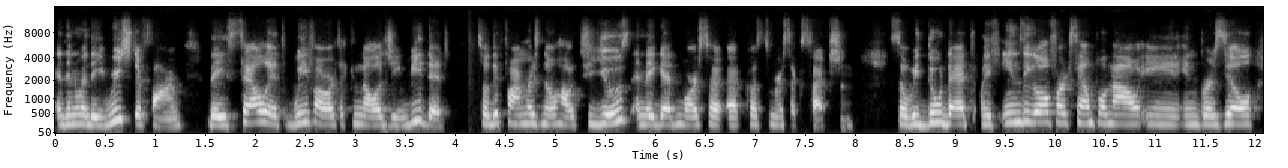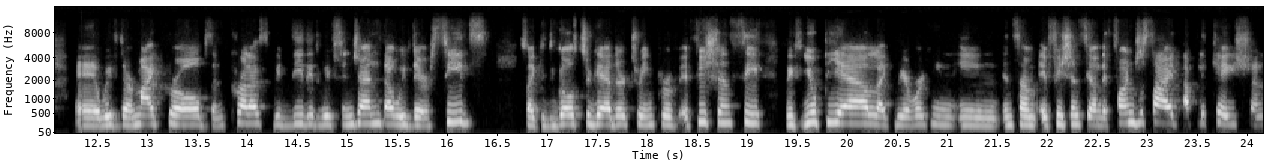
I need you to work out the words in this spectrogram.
and then when they reach the farm, they sell it with our technology embedded so the farmers know how to use and they get more uh, customer satisfaction. So we do that with indigo for example now in, in brazil uh, with their microbes and products. We did it with syngenta with their seeds so like it goes together to improve efficiency with UPL. Like we are working in in some efficiency on the fungicide application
